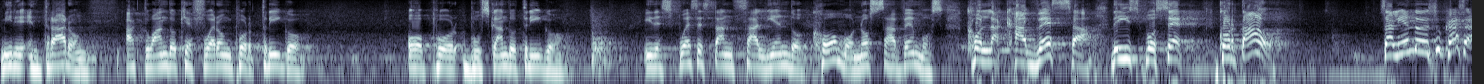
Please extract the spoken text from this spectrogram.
mire, entraron actuando que fueron por trigo o por buscando trigo. Y después están saliendo, ¿cómo? No sabemos, con la cabeza de Isposet cortado, saliendo de su casa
